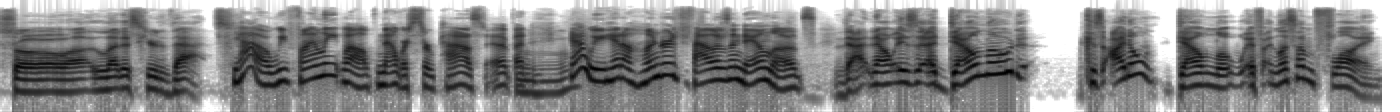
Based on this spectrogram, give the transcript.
So uh, let us hear that. Yeah, we finally well, now we're surpassed it, but Mhm. yeah, we hit a hundred thousand downloads. That now is a download because I don't download if unless I'm flying.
